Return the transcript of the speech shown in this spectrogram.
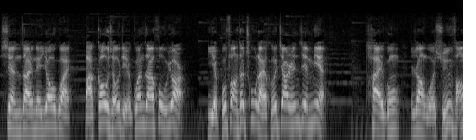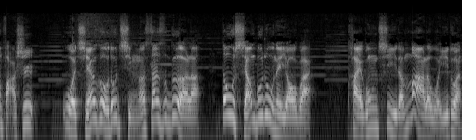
现在那妖怪把高小姐关在后院，也不放她出来和家人见面。太公。让我寻访法师，我前后都请了三四个了，都降不住那妖怪。太公气得骂了我一顿。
